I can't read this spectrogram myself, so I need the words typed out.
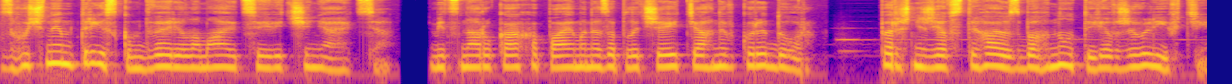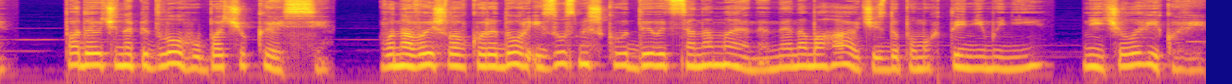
З гучним тріском двері ламаються і відчиняються. Міцна рука хапає мене за плече і тягне в коридор. Перш ніж я встигаю збагнути, я вже в ліфті. Падаючи на підлогу, бачу Кессі. Вона вийшла в коридор і з усмішкою дивиться на мене, не намагаючись допомогти ні мені, ні чоловікові.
